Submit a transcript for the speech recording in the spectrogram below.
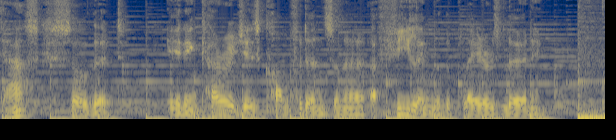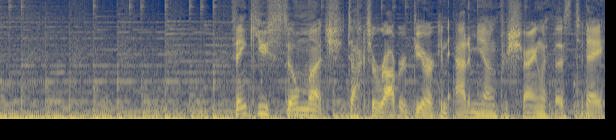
task so that it encourages confidence and a, a feeling that the player is learning. Thank you so much, Dr. Robert Bjork and Adam Young, for sharing with us today.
